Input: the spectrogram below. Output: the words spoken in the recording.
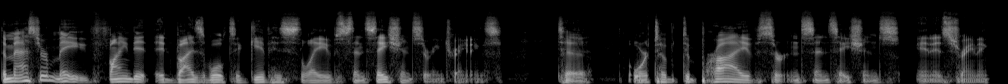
the master may find it advisable to give his slaves sensations during trainings, to or to deprive certain sensations in his training.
